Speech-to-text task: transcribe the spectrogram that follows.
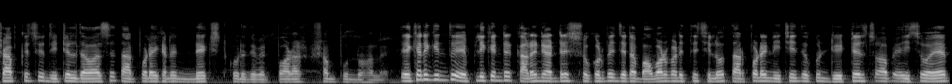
সব কিছু ডিটেল দেওয়া আছে। তারপরে এখানে নেক্সট করে দেবেন পড়া সম্পূর্ণ হলে। এখানে কিন্তু অ্যাপ্লিকেন্টের কারেন্ট অ্যাড্রেস শো করবে, যেটা বাবার বাড়িতে ছিল। তারপরে নিচেই দেখুন details of H O F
